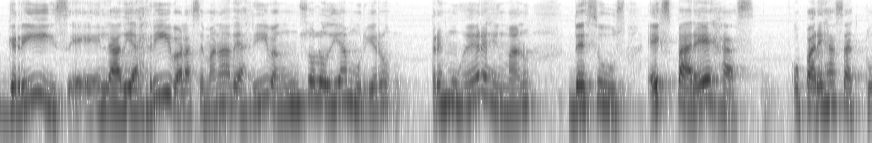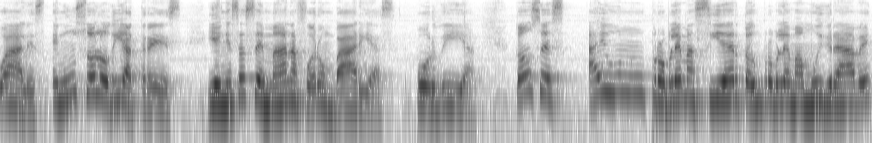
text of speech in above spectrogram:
gris, eh, en la de arriba, la semana de arriba, en un solo día murieron tres mujeres en manos de sus exparejas o parejas actuales. En un solo día tres. Y en esa semana fueron varias por día. Entonces, hay un problema cierto, hay un problema muy grave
